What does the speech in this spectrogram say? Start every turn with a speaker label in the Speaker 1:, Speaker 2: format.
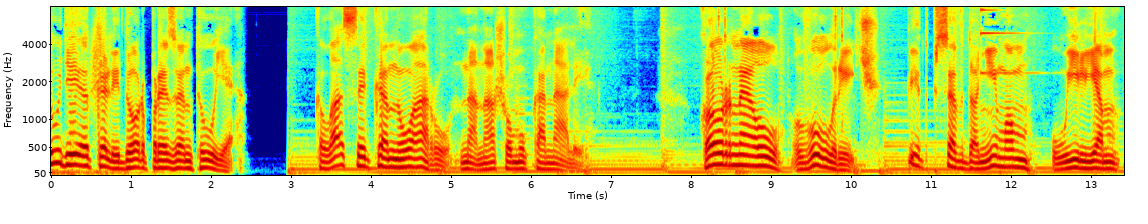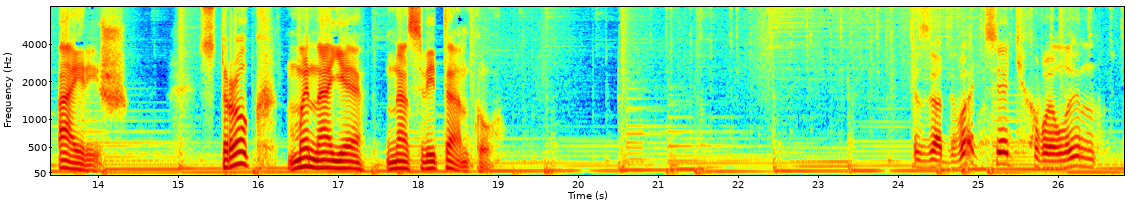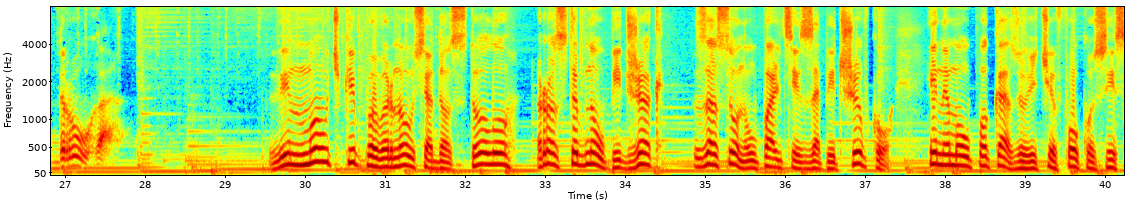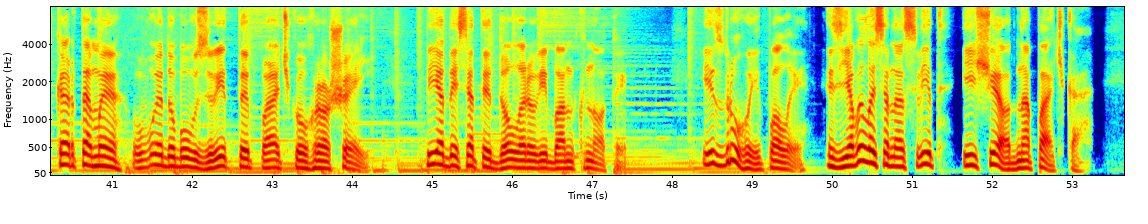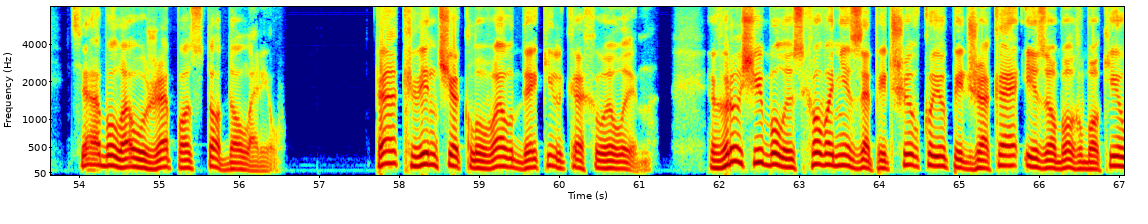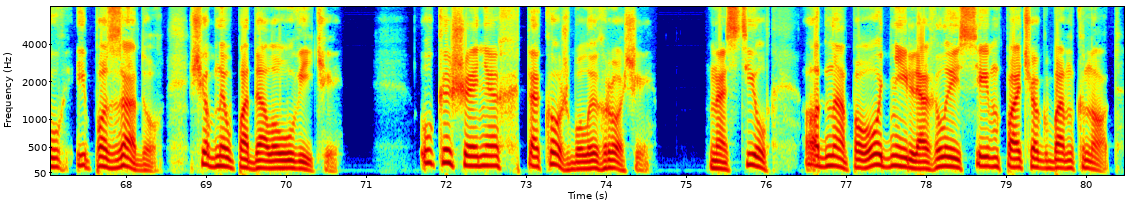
Speaker 1: Студія Калідор презентує Класика нуару на нашому каналі. Корнел Вулріч під псевдонімом Уільям Айріш. Строк минає на світанку. За двадцять хвилин друга. Він мовчки повернувся до столу, розстебнув піджак, засунув пальці за підшивку і, немов показуючи фокус із картами, видобув звідти пачку грошей 50-доларові банкноти. Із другої поли з'явилася на світ іще одна пачка. Ця була уже по 100 доларів. Так він чаклував декілька хвилин. Гроші були сховані за підшивкою піджака із обох боків і позаду, щоб не впадало у вічі. У кишенях також були гроші. На стіл одна по одній лягли сім пачок банкнот,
